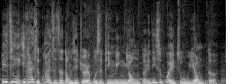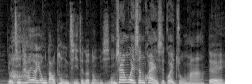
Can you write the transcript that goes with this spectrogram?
毕竟一开始筷子这东西绝对不是平民用的，一定是贵族用的。尤其他要用到铜器这个东西，哦、我们现在卫生筷也是贵族吗？对，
